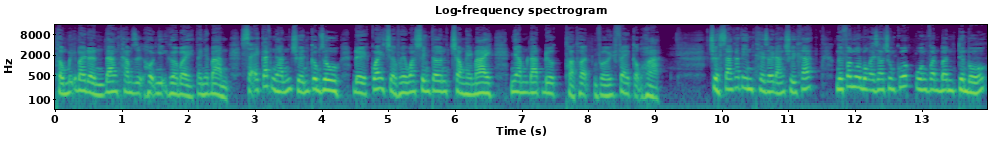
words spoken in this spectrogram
thống Mỹ Biden đang tham dự hội nghị G7 tại Nhật Bản sẽ cắt ngắn chuyến công du để quay trở về Washington trong ngày mai nhằm đạt được thỏa thuận với phe Cộng hòa. Chuyển sang các tin thế giới đáng chú ý khác, người phát ngôn Bộ Ngoại giao Trung Quốc Uông Văn Bân tuyên bố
